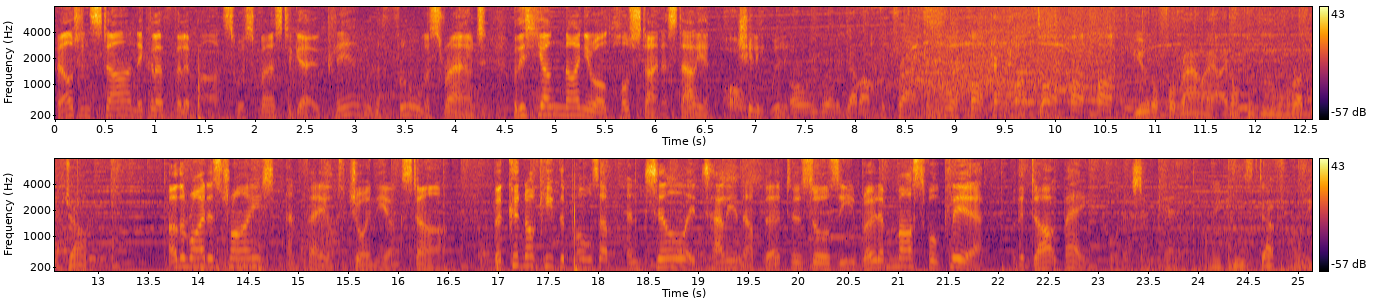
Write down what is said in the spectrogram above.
Belgian star Nicola Philippaerts was first to go, clear with a flawless round, with his young nine-year-old Holsteiner stallion, oh, oh, Chilli Willi. Oh, he really got off the track and oh, kind of. Beautiful round. I, I don't think he even rubbed a jump. Other riders tried and failed to join the young star, but could not keep the poles up until Italian Alberto Zorzi rode a masterful clear with a dark bay called SMK. I mean, he's definitely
